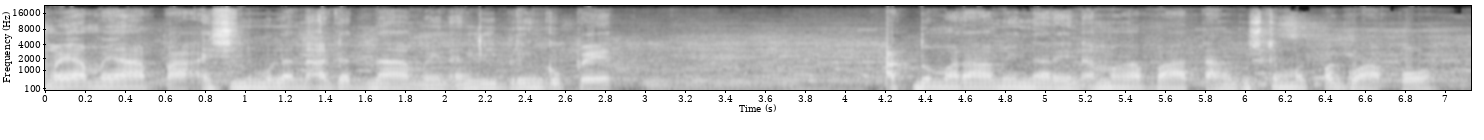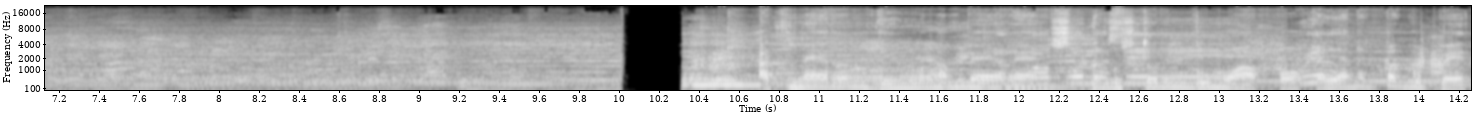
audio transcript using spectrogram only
Maya-maya pa ay sinimulan na agad namin ang libreng gupit. At dumarami na rin ang mga batang gustong magpagwapo. At meron ding mga parents na gusto rin gumwapo kaya nagpagupit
